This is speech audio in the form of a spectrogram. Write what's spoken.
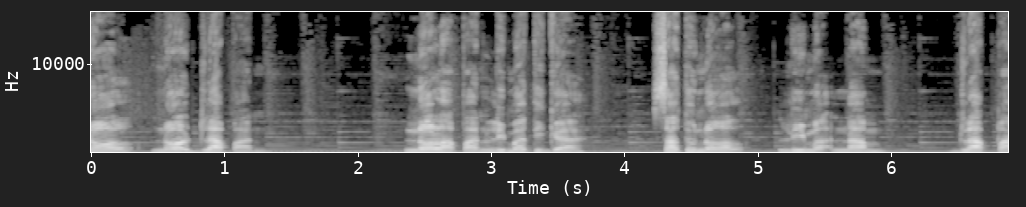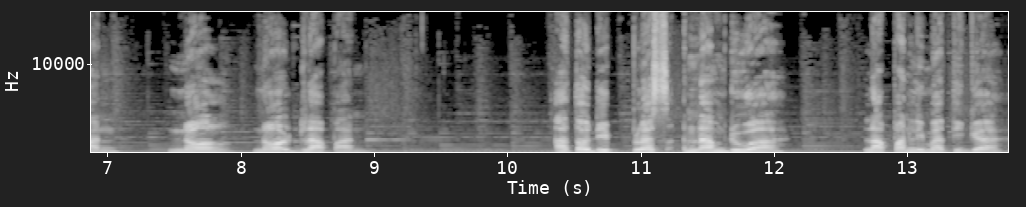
0853 1056 8008 atau di plus 62 853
